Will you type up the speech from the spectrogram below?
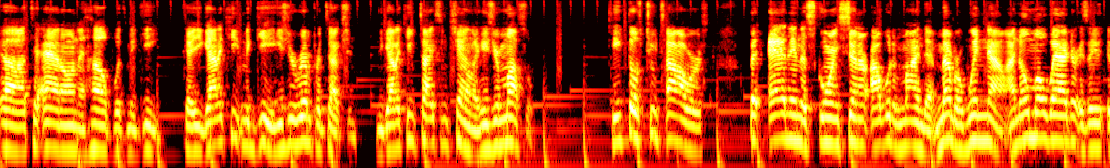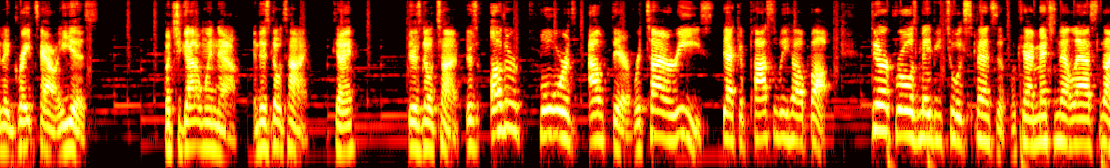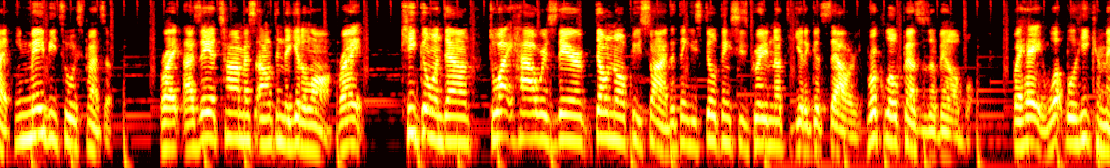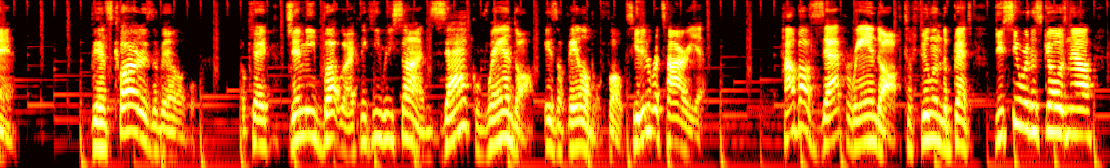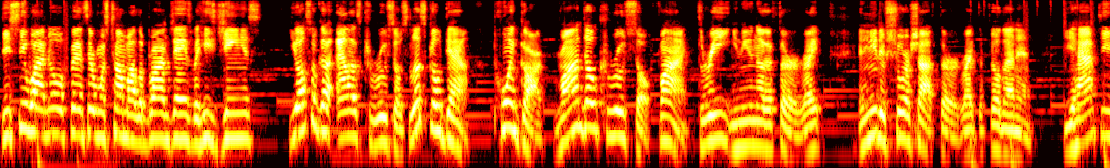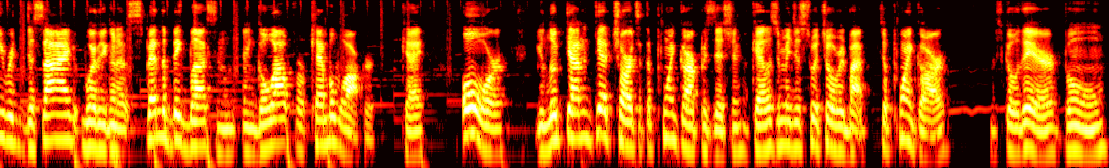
uh, to add on to help with McGee? Okay, you got to keep McGee. He's your rim protection. You got to keep Tyson Chandler. He's your muscle. Keep those two towers, but add in a scoring center. I wouldn't mind that. Remember, win now. I know Mo Wagner is a, a great talent. He is. But you got to win now. And there's no time. Okay? There's no time. There's other forwards out there, retirees that could possibly help out. Derrick Rose may be too expensive. Okay, I mentioned that last night. He may be too expensive. Right? Isaiah Thomas, I don't think they get along, right? Keep going down. Dwight Howard's there. Don't know if he signs. I think he still thinks he's great enough to get a good salary. Brook Lopez is available. But hey, what will he command? Vince Carter is available. Okay, Jimmy Butler, I think he resigned. Zach Randolph is available, folks. He didn't retire yet. How about Zach Randolph to fill in the bench? Do you see where this goes now? Do you see why, no offense, everyone's talking about LeBron James, but he's genius? You also got Alex Caruso. So let's go down. Point guard, Rondo Caruso. Fine. Three, you need another third, right? And you need a short shot third, right, to fill that in. You have to decide whether you're going to spend the big bucks and, and go out for Kemba Walker okay? Or you look down the depth charts at the point guard position. Okay, let's let me just switch over by, to point guard. Let's go there. Boom.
